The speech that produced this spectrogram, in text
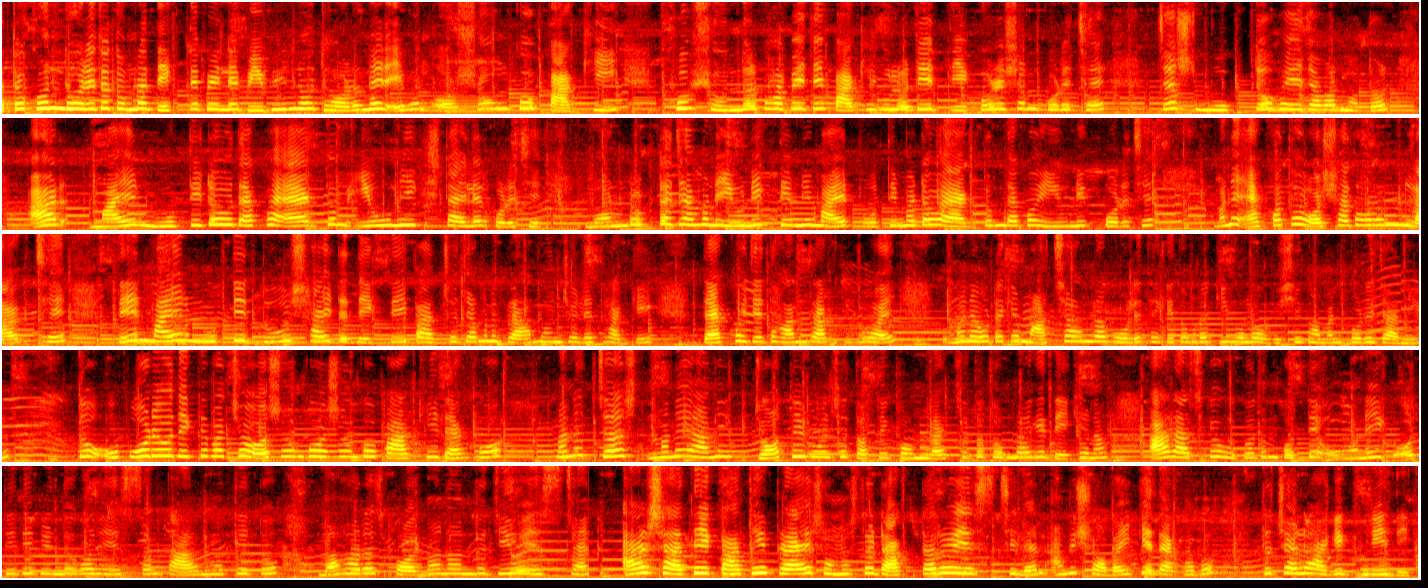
এতক্ষণ ধরে তো তোমরা দেখতে পেলে বিভিন্ন ধরনের এবং অসংখ্য পাখি। খুব সুন্দরভাবে যে পাখিগুলো দিয়ে ডেকোরেশন করেছে জাস্ট মুক্ত হয়ে যাওয়ার মতন। আর মায়ের মূর্তিটাও দেখো একদম ইউনিক স্টাইলের করেছে। মণ্ডপটা যেমন ইউনিক তেমনি মায়ের প্রতিমাটাও একদম দেখো ইউনিক করেছে। মানে এক কথায় অসাধারণ লাগছে। দেন মায়ের মূর্তির দু সাইডে দেখতেই পাচ্ছ যেমন গ্রাম অঞ্চলে থাকে। দেখো যে ধান রাখা হয় মানে ওটাকে মাছা আমরা বলে থাকি, তোমরা কি বলো অবশ্যই কমেন্ট করে জানিও। তো উপরেও দেখতে পাচ্ছ অসংখ্য অসংখ্য পাখি দেখো। মানে জাস্ট মানে আমি যতই বলছি ততই কম লাগছে। তো তোমরা আগে দেখে নাও। আর আজকে উদ্বোধন করতে অনেক অতিথিবৃন্দগণ এসছেন। তার মধ্যে তো মহারাজ পদ্মানন্দজিও এসছেন। আর সাথে কাঁথে প্রায় সমস্ত ডাক্তারও এসছিলেন। আমি সবাইকে দেখাবো। তো চলো আগে ঘুরিয়ে দিই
